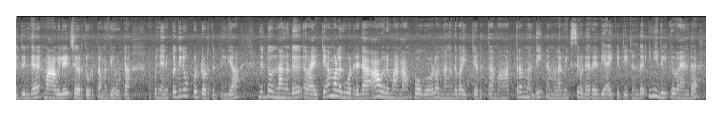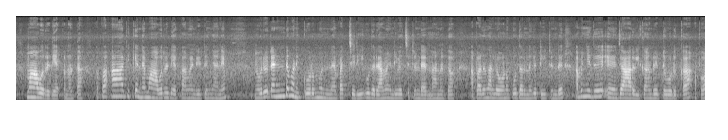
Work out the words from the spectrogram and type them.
ഇതിന്റെ മാവിൽ ചേർത്ത് കൊടുത്താൽ മതിയാവും കേട്ടോ അപ്പോൾ ഞാനിപ്പോൾ ഇതിൽ ഉപ്പ് ഇട്ട് കൊടുത്തിട്ടില്ല. എന്നിട്ട് ഒന്നങ്ങോട്ട് വയറ്റി ആ മുളക് പൊടിയിടുക ആ ഒരു മണം പോകുമ്പോൾ ഒന്നങ്ങോട്ട് വയറ്റിയെടുത്താൽ മാത്രം മതി. നമ്മളെ മിക്സ് ഇവിടെ റെഡി ആയി കിട്ടിയിട്ടുണ്ട്. ഇനി ഇതിലേക്ക് വേണ്ട മാവ് റെഡിയാക്കണം കേട്ടോ. അപ്പോൾ ആദ്യം തന്നെ മാവ് റെഡിയാക്കാൻ വേണ്ടിയിട്ട് ഞാൻ ഒരു രണ്ട് മണിക്കൂർ മുന്നേ പച്ചരി കുതിരാൻ വേണ്ടി വെച്ചിട്ടുണ്ടായിരുന്നാണ് കേട്ടോ. അപ്പോൾ അത് നല്ലോണം കുതിർന്ന് കിട്ടിയിട്ടുണ്ട്. അപ്പം ഇനി ഇത് ജാറിൽ കണ്ട് ഇട്ട് കൊടുക്കുക. അപ്പോൾ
